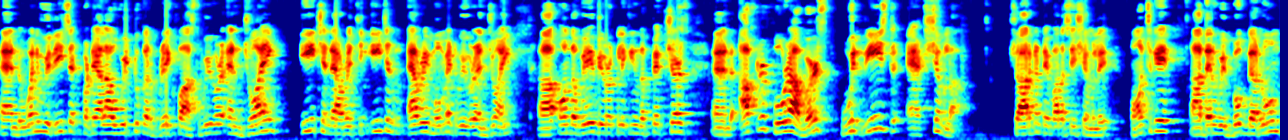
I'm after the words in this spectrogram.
and when we reached at patiala we took our breakfast we were enjoying each and everything each and every moment we were enjoying uh, on the way we were clicking the pictures and after 4 hours we reached at shimla 4 ਘੰਟੇ ਬਾਅਦ ਅਸੀਂ ਸ਼ਿਮਲੇ ਪਹੁੰਚ ਗਏ then we booked a room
